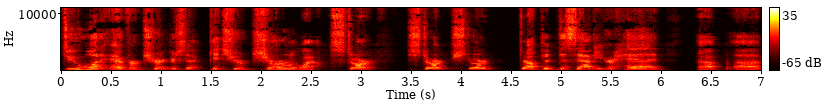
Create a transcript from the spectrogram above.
Do whatever triggers that. Get your journal out. Start start start dumping this out of your head. Uh, uh,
